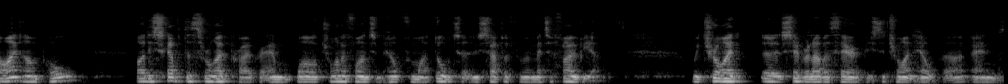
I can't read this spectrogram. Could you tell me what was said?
Hi, I'm Paul. I discovered the Thrive program while trying to find some help for my daughter who suffered from a emetophobia. We tried uh, several other therapies to try and help her and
